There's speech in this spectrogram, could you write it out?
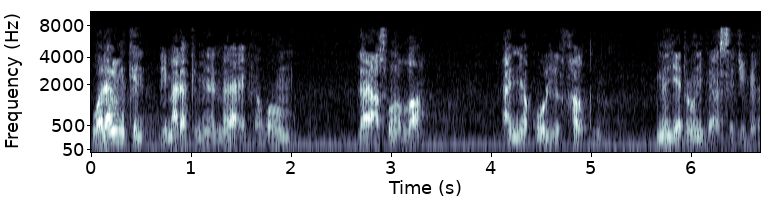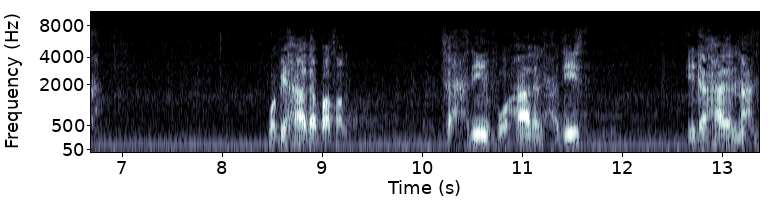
ولا يمكن لملك من الملائكة وهم لا يعصون الله أن يقول للخلق من يدعوني فأستجيب له. وبهذا بطل تحريف هذا الحديث إلى هذا المعنى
